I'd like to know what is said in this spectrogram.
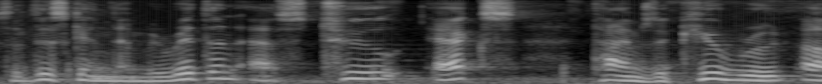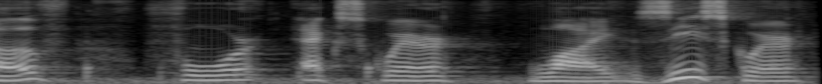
so this can then be written as 2x times the cube root of 4x squared yz squared.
